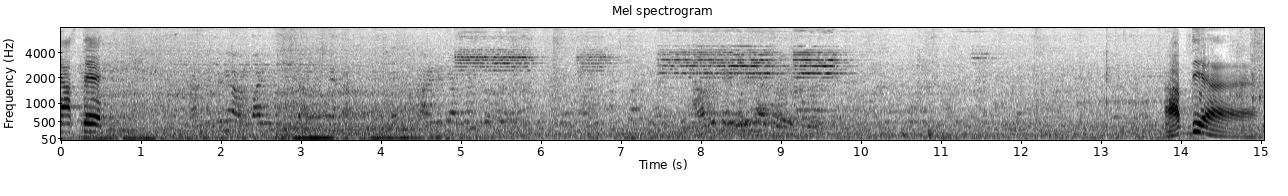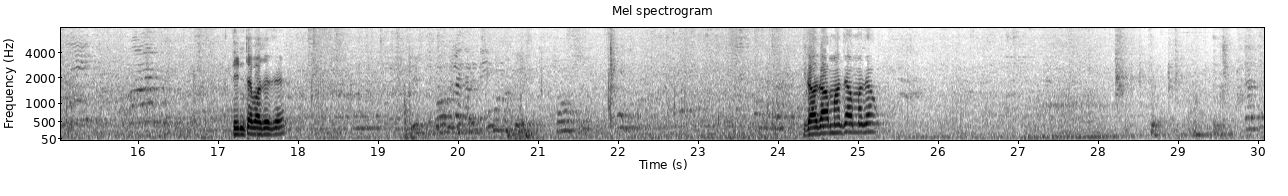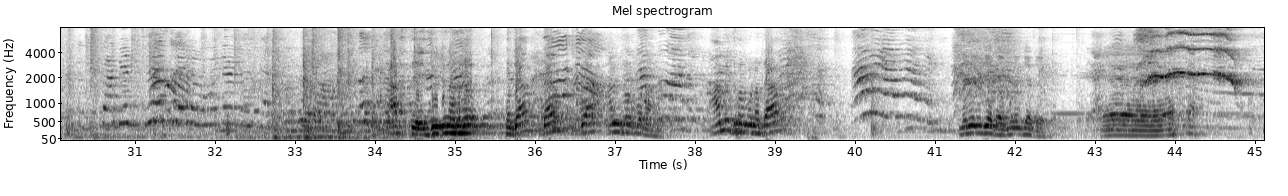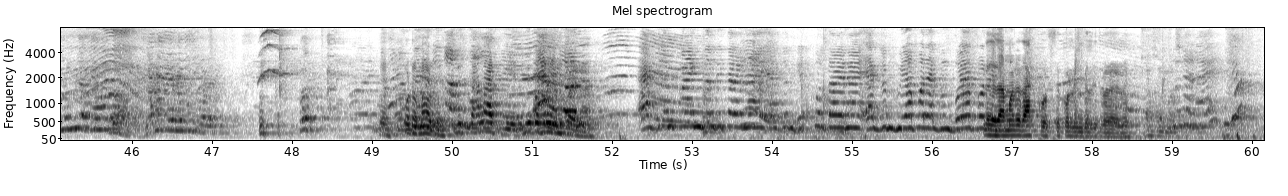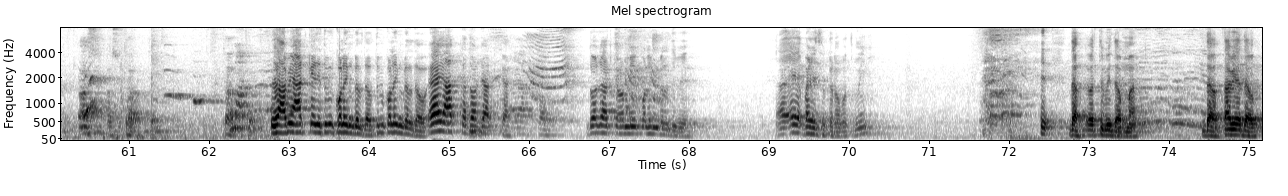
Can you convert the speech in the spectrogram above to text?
আসতে। আপ দিয়া। তিনটা বাজে যে। যাও যাও, মা যাও মা, যাও। আসতে দুজনে হলো যাও যাও যাও, আমি ধরবো না। আমি ধরবো না, যাও। মেরে দিয়ে দাও মেরে দিয়ে দাও। ওটা মারো তুমি চালাক মেয়ে তুমি এমন করে না। আমার রাগ করছে কলিং বেল দিতে পারে না। আমি আটকে দিই তুমি কলিং বেল দাও তুমি কলিং বেল দাও। এই আটকা দরজা আটকা। দরজা আটকা আমি কলিং বেল দিবে। এ বাড়িয়েছো কেন তুমি? দাও, এবার তুমি দাও, মা। দাও, তাবিয়া দাও।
